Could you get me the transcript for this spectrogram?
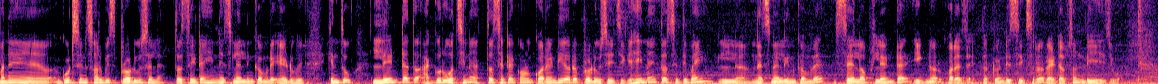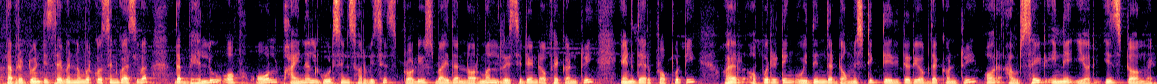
ମାନେ ଗୁଡ୍ସ ଆଣ୍ଡ ସର୍ଭିସ୍ ପ୍ରଡ୍ୟୁସ୍ ହେଲା ତ ସେଇଟା ହିଁ ନ୍ୟାସନାଲ୍ ଇନକମ୍ରେ ଏଡ଼୍ ହୁଏ କିନ୍ତୁ ଲେନ୍ଟା ତ ଆଗରୁ ଅଛି ନା ତ ସେଇଟା କ'ଣ କରେଣ୍ଟ ଇୟର୍ରେ ପ୍ରଡ୍ୟୁସ୍ ହେଇଛି କି ହେଇନାହିଁ ତ ସେଥିପାଇଁ ନ୍ୟାସନାଲ୍ ଇନକମ୍ରେ ସେଲ୍ ଅଫ୍ ଲେନ୍ଟା ଇଗ୍ନୋର କରାଯାଏ ତ ଟ୍ୱେଣ୍ଟି ସିକ୍ସର ରାଇଟ୍ ଅପସନ୍ ଡି ହେଇଯିବ ତାପରେ ଟ୍ୱେଣ୍ଟି ସେଭେନ୍ ନମ୍ବର କ୍ୱେଶ୍ଚନ୍କୁ ଆସିବା the value of all final goods and services produce by the normal resident of a country and their property where operating within the domestic territory of the country or outside in a year is termed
